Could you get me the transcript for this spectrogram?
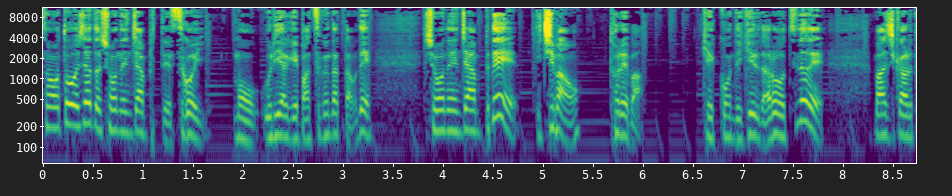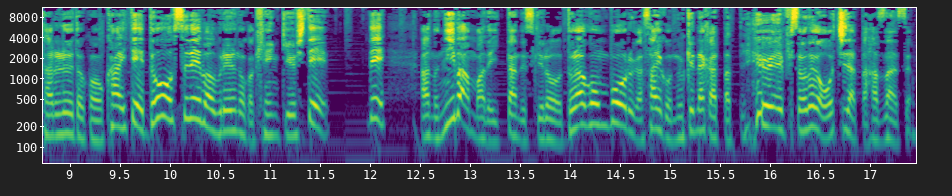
その当時だと少年ジャンプってすごいもう売り上げ抜群だったので、少年ジャンプで1番を取れば結婚できるだろうっていうので、マジカルタルルート君を書いて、どうすれば売れるのか研究して、で、あの2番まで行ったんですけど、ドラゴンボールが最後抜けなかったっていうエピソードがオチだったはずなんですよ。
